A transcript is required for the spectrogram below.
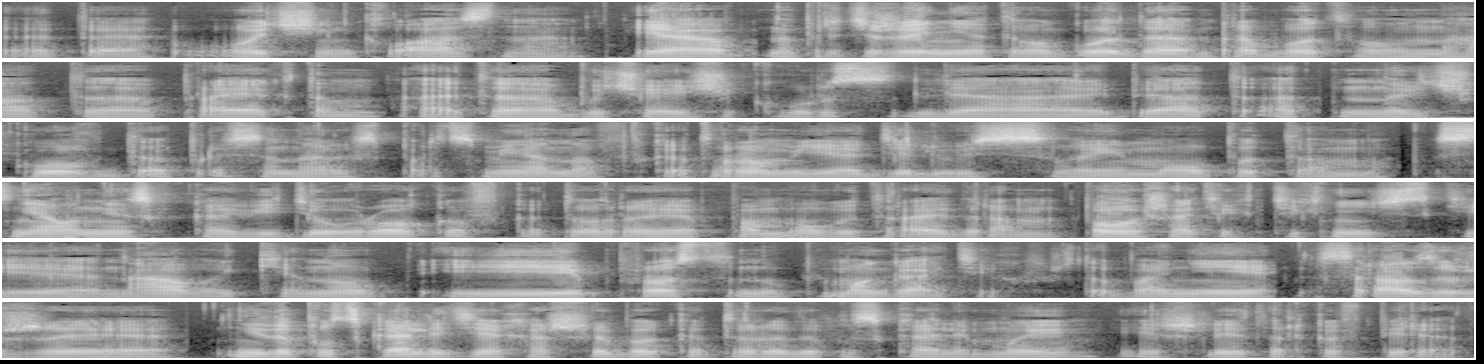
это очень классно. Я на протяжении этого года работал над э, проектом, а это обучающий курс для ребят от новичков до профессиональных спортсменов, в котором я делюсь своим опытом, снял несколько видеоуроков, которые помогут райдерам повышать их технические навыки, ну и просто ну, помогать их, чтобы они сразу же не допускали тех ошибок, которые допускали мы, и шли только вперед.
